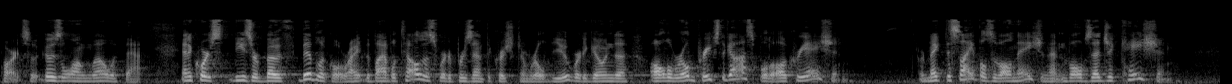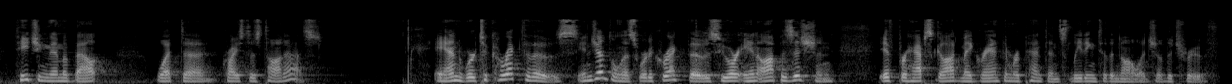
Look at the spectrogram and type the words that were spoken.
part. So it goes along well with that. And of course, these are both biblical, right? The Bible tells us we're to present the Christian worldview. We're to go into all the world, preach the gospel to all creation. We're to make disciples of all nations. That involves education, teaching them about what uh, Christ has taught us. And we're to correct those in gentleness. We're to correct those who are in opposition if perhaps God may grant them repentance leading to the knowledge of the truth.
